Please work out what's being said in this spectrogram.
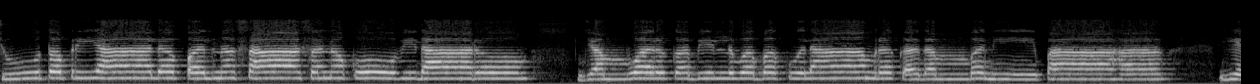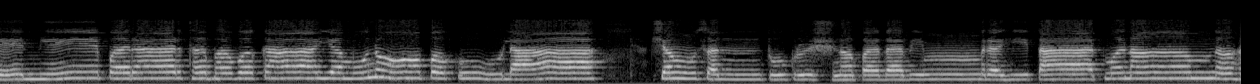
च्यूतप्रियालपल्नशासनकोविदार जम्वर्कबिल्वबकुलाम्रकदम्बनीपाः येऽन्ये परार्थभवकायमुनोपकूला शंसन्तु कृष्णपदवीम् रहितात्मनाम्नः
